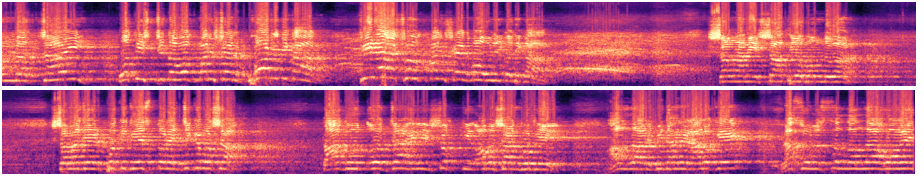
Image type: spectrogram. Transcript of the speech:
আমরা চাই প্রতিষ্ঠিত হোক মানুষের ভোট অধিকার, ফিরে আসুক মানুষের মৌলিক অধিকার। সংগ্রামী সাথী বন্ধুগণ, সমাজের প্রতিটি স্তরে জেগে বসা, তাগুত ও জাহিলি শক্তির অবসান ঘটিয়ে আল্লাহর বিধানের আলোকে রাসূল আলাইহি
